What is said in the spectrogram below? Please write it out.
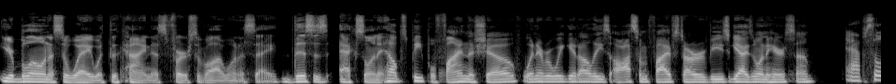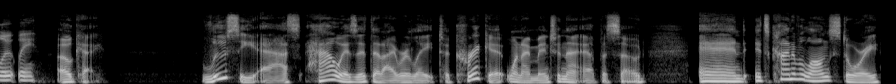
You're blowing us away with the kindness, first of all, I want to say. This is excellent. It helps people find the show whenever we get all these awesome five star reviews. You guys want to hear some? Absolutely. Okay. Lucy asks, How is it that I relate to cricket when I mention that episode? And it's kind of a long story,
